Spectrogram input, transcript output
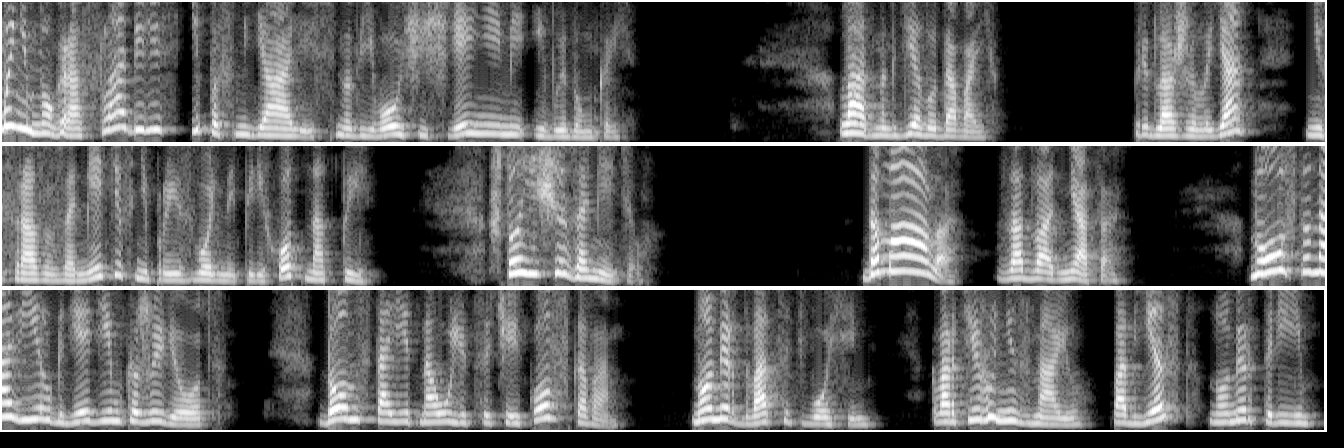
Мы немного расслабились и посмеялись над его ухищрениями и выдумкой. «Ладно, к делу давай», – предложила я, не сразу заметив непроизвольный переход на «ты». «Что еще заметил?» «Да мало за два дня-то», но установил, где Димка живет. Дом стоит на улице Чайковского, номер 28. Квартиру не знаю. Подъезд номер 3.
